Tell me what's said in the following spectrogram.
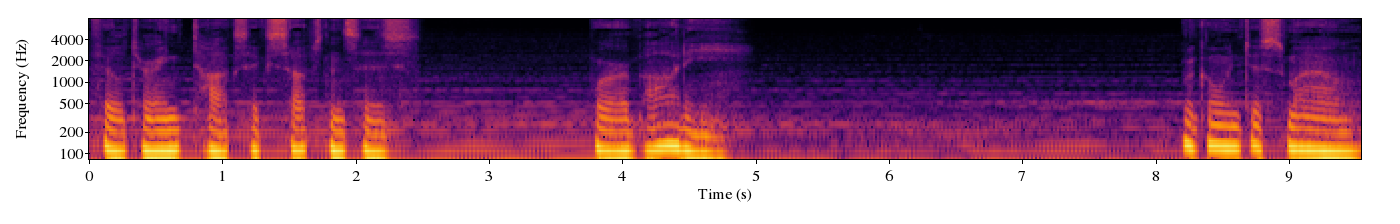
filtering toxic substances for our body. We're going to smile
